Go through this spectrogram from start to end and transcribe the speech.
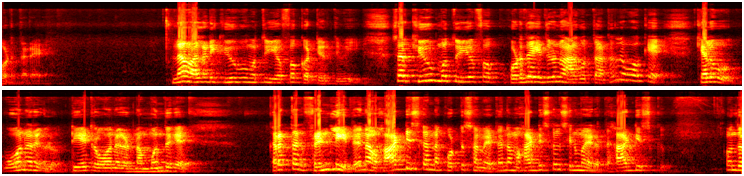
ಕೊಡ್ತಾರೆ. ನಾವು ಆಲ್ರೆಡಿ ಕ್ಯೂಬ್ ಮತ್ತು ಯು ಎಫ್ ಒ ಕೊಟ್ಟಿರ್ತೀವಿ. ಸರ್ ಕ್ಯೂಬ್ ಮತ್ತು ಯು ಎಫ್ ಒ ಕೊಡದೇ ಇದ್ರೂ ಆಗುತ್ತಾ ಅಂತಂದರೆ ಓಕೆ ಕೆಲವು ಓನರ್ಗಳು ಥಿಯೇಟ್ರ್ ಓನರ್ಗಳು ನಮ್ಮ ಮುಂದೆಗೆ ಕರೆಕ್ಟಾಗಿ ಫ್ರೆಂಡ್ಲಿ ಇದ್ದರೆ ನಾವು ಹಾರ್ಡ್ ಡಿಸ್ಕನ್ನು ಕೊಟ್ಟು ಸಮೇತ ನಮ್ಮ ಹಾರ್ಡ್ ಡಿಸ್ಕಲ್ಲಿ ಸಿನಿಮಾ ಇರುತ್ತೆ. ಹಾರ್ಡ್ ಡಿಸ್ಕ್ ಒಂದು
